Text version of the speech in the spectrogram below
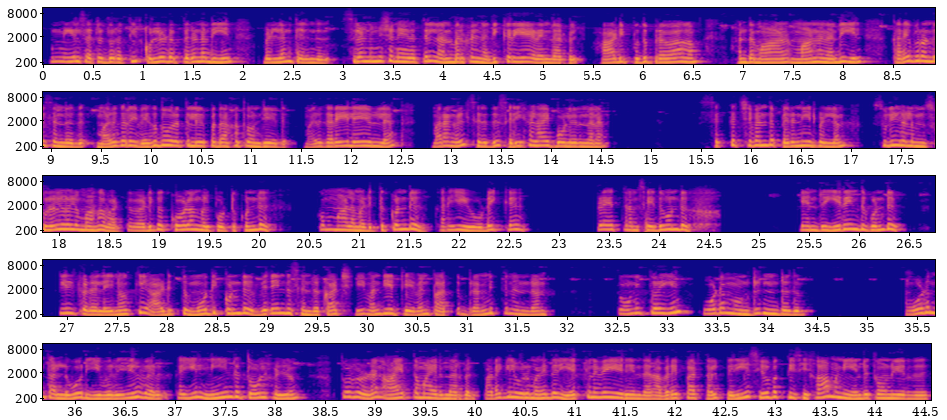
உண்மையில் சற்று தூரத்தில் கொள்ளிட பெருநதியின் வெள்ளம் தெரிந்தது. சில நிமிஷ நேரத்தில் நண்பர்கள் நதிக்கரையை அடைந்தார்கள். ஆடி புது பிரவாகம் அந்த மா மான நதியில் கரை புரண்டு சென்றது. மறுகரை வெகு தூரத்தில் இருப்பதாக தோன்றியது. மறுகரையிலேயுள்ள மரங்கள் சிறிது செடிகளாய் போலிருந்தன. செக்கச் சிவந்த பெருநீர் வெள்ளம் சுழிகளும் சுழல்களுமாக வட்ட வடிவ கோலங்கள் போட்டுக்கொண்டு கும்மாளம் அடித்துக்கொண்டு கரையை உடைக்க பிரயத்தனம் செய்து கொண்டு என்று இறைந்து கொண்டு கீழ்கடலை நோக்கி அடுத்து மோதிக்கொண்டு விரைந்து சென்ற காட்சியை வந்தியத்தேவன் பார்த்து பிரமித்து நின்றான். தோணித்துறையில் ஓடம் ஒன்று நின்றது. ஓடம் தள்ளுவோர் இவர் இருவர் கையில் நீண்ட தோள்களும் தோள்களுடன் ஆயத்தமாயிருந்தார்கள். படகில் ஒரு மனிதர் ஏற்கனவே ஏறியிருந்தார். அவரை பார்த்தால் பெரிய சிவபக்தி சிகாமணி என்று தோன்றியிருந்தது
